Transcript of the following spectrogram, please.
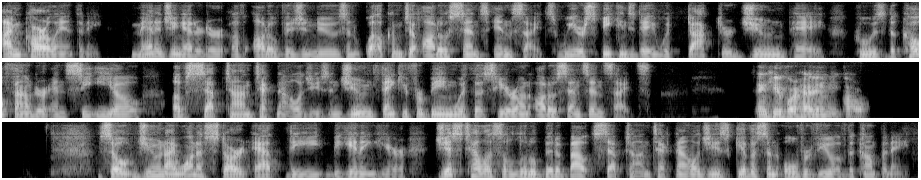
I'm Carl Anthony, managing editor of AutoVision News, and welcome to AutoSens Insights. We are speaking today with Dr. Jun Pei, who is the co founder and CEO of Cepton Technologies. And Jun, thank you for being with us here on AutoSens Insights. Thank you for having me, Carl. So, Jun, I want to start at the beginning here. Just tell us a little bit about Cepton Technologies. Give us an overview of the company.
